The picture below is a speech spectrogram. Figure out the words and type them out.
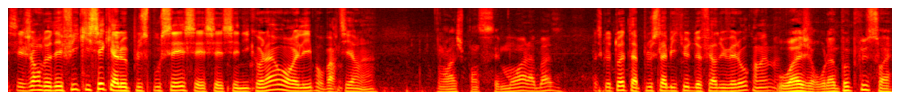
C'est le genre de défi. Qui c'est qui a le plus poussé? C'est Nicolas ou Aurélie pour partir là? Ouais, je pense que c'est moi à la base. Parce que toi, tu as plus l'habitude de faire du vélo quand même? Ouais, j'ai roulé un peu plus, ouais.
